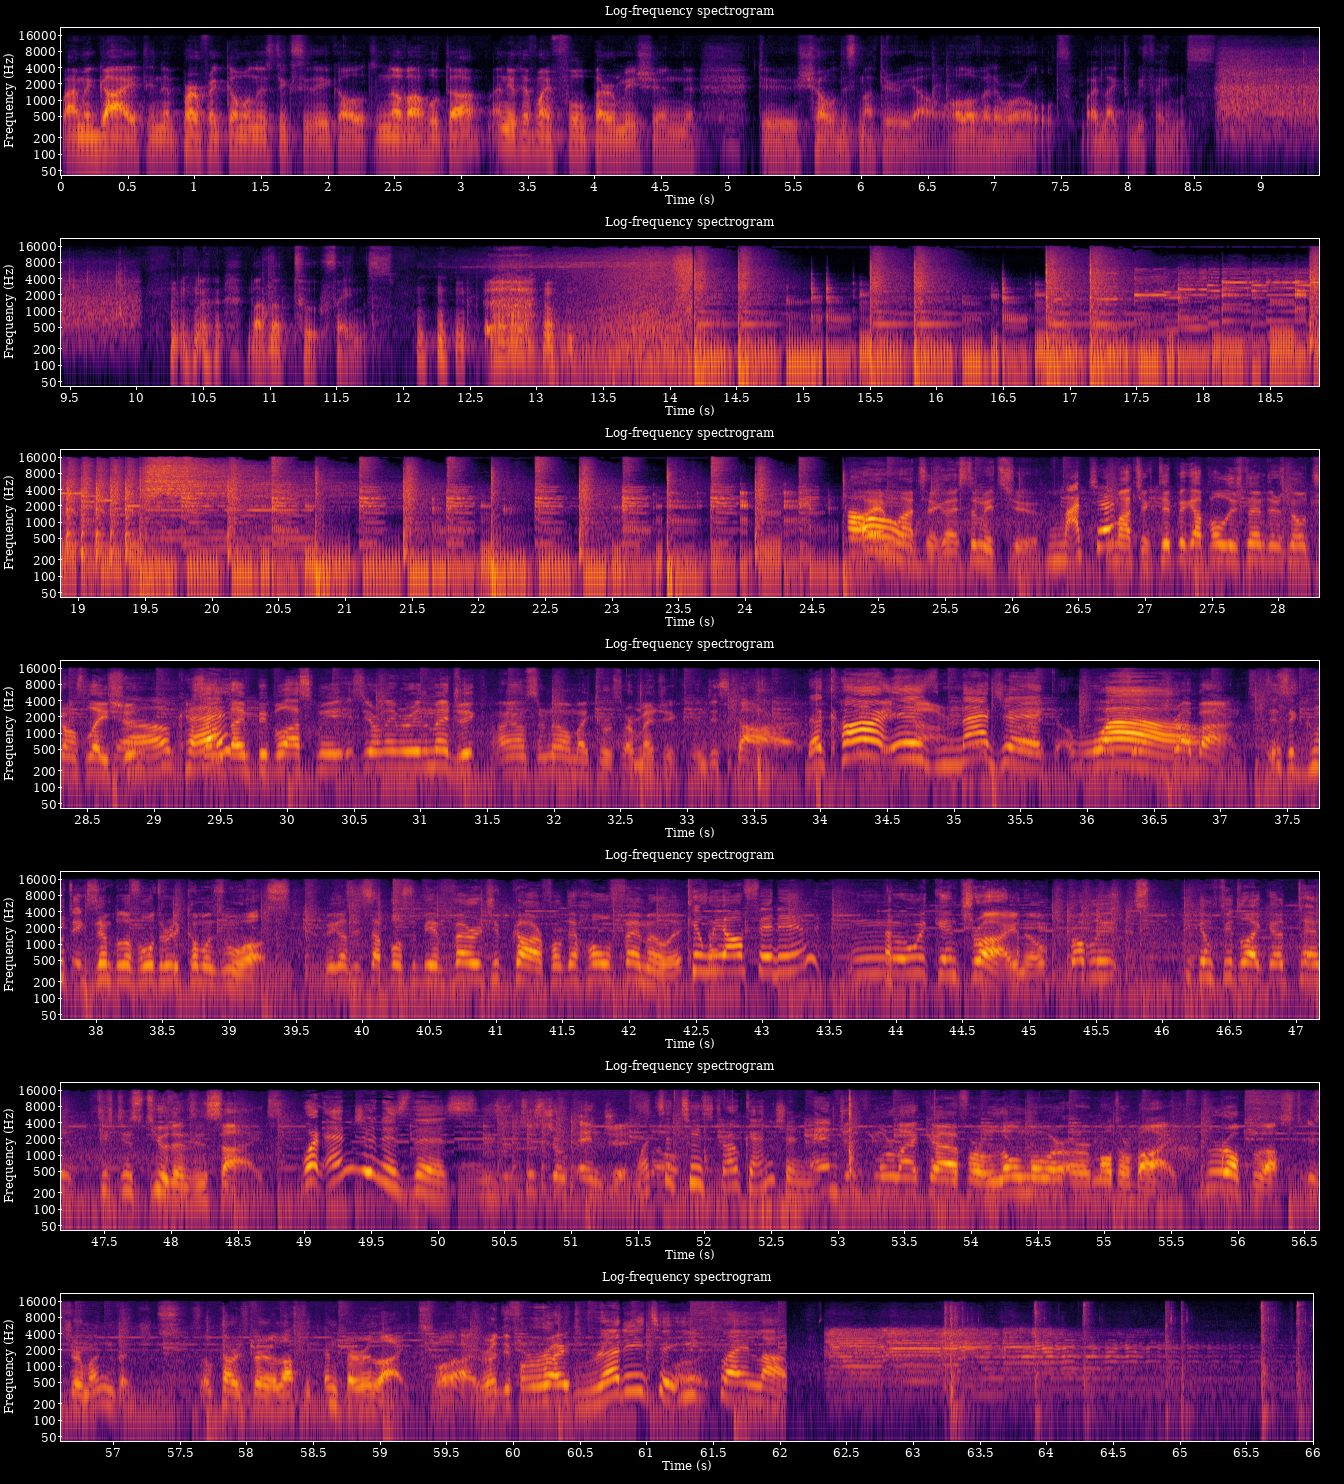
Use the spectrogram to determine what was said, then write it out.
I'm a guide in a perfect communistic city called Nowa Huta, and you have my full permission to show this material all over the world. I'd like to be famous. but not too famous. Hi, I'm Oh. Maciek. Nice to meet you. Maciek? Maciek, typical Polish name, there's no translation. Okay. Sometimes people ask me, is your name really magic? I answer, no, my tours are magic in this car. The car This is car. magic. Wow. Trabant. It's a good example of what really communism was. Because it's supposed to be a very cheap car for the whole family. Can we all fit in? Mm, we can try, you know. Probably you can fit like a 10, 15 students inside. What engine is this? It's a two-stroke engine. What's so- a two-stroke engine? Engine more like uh, for a lawnmower or motorbike. Duroplast is German invention. So car is very elastic and very light. Well, ready for a ride? Ready to eat, play, love.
